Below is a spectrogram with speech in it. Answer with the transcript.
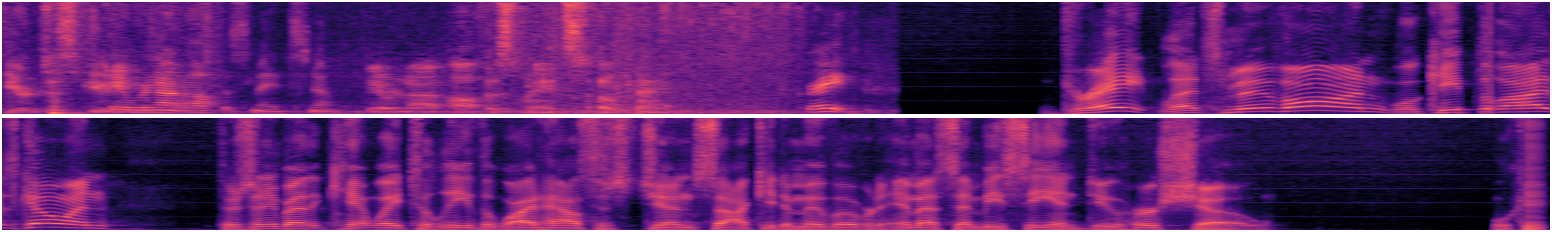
you're disputing. They were not office mates, no. They were not office mates. Okay. Great. Great. Let's move on. We'll keep the lies going. If there's anybody that can't wait to leave the White House, it's Jen Psaki to move over to MSNBC and do her show. We'll continue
